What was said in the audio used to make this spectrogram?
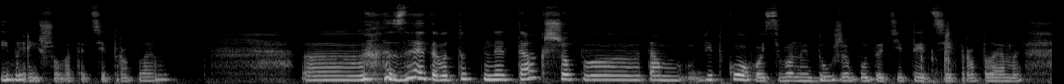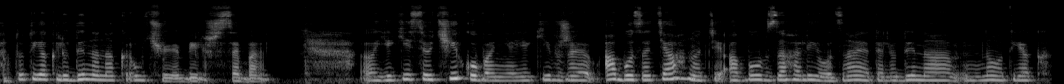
і вирішувати ці проблеми. Е, Знаєте, от тут не так, щоб е, там від когось вони дуже будуть іти, ці проблеми. Тут як людина накручує більш себе. Е, Якісь очікування, які вже або затягнуті, або взагалі, от знаєте, людина, ну от як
